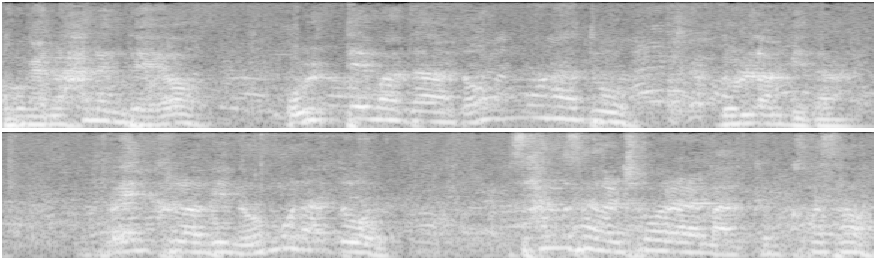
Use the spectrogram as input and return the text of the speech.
공연을 하는데요. 올 때마다 너무나도 놀랍니다. 팬클럽이 너무나도 상상을 초월할 만큼 커서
